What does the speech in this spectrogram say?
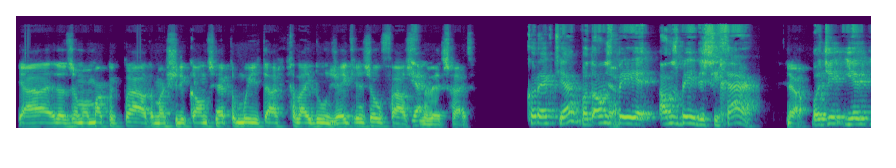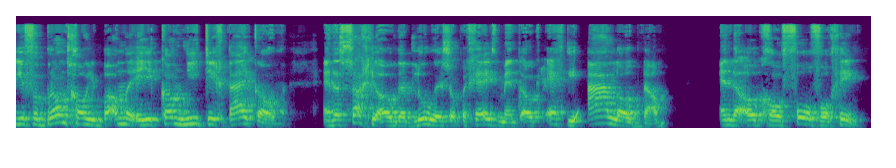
ja, dat is allemaal makkelijk praten. Maar als je de kans hebt, dan moet je het eigenlijk gelijk doen. Zeker in zo'n fase Ja. van de wedstrijd. Correct, ja? Want anders, Ja. Ben, je, anders ben je de sigaar. Ja. Want je, je, je verbrandt gewoon je banden en je kan niet dichtbij komen. En dat zag je ook dat Lewis op een gegeven moment ook echt die aanloop nam. En daar ook gewoon vol voor ging.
